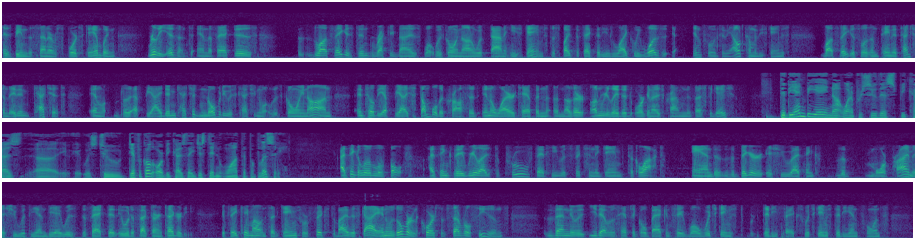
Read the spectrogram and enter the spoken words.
as being the center of sports gambling, really isn't. And the fact is, Las Vegas didn't recognize what was going on with Donaghy's games, despite the fact that he likely was influencing the outcome of these games. Las Vegas wasn't paying attention; they didn't catch it, and the FBI didn't catch it. Nobody was catching what was going on until the FBI stumbled across it in a wiretap and another unrelated organized crime investigation. Did the NBA not want to pursue this because uh, it was too difficult, or because they just didn't want the publicity? I think a little of both. I think they realized to prove that he was fixing the game took a lot. And the bigger issue, I think, the more prime issue with the NBA was the fact that it would affect our integrity. If they came out and said games were fixed by this guy, and it was over the course of several seasons, then it was, you'd have to go back and say, well, which games did he fix? Which games did he influence?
